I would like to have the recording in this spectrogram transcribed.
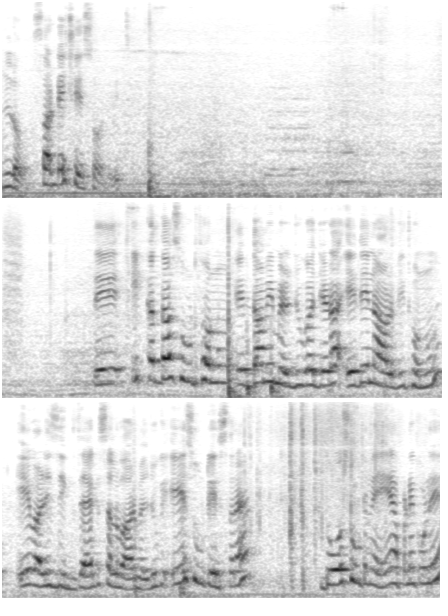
ਲਓ 650 ਦੇ ਵਿੱਚ। ਤੇ ਇੱਕ ਅੱਧਾ ਸੂਟ ਤੁਹਾਨੂੰ ਇਦਾਂ ਵੀ ਮਿਲ ਜੂਗਾ ਜਿਹੜਾ ਇਹਦੇ ਨਾਲ ਵੀ ਤੁਹਾਨੂੰ ਇਹ ਵਾਲੀ ਜ਼ਿਗਜ਼ੈਗ ਸਲਵਾਰ ਮਿਲ ਜੂਗੀ। ਇਹ ਸੂਟ ਇਸ ਤਰ੍ਹਾਂ। ਦੋ ਸੂਟ ਨੇ ਆਪਣੇ ਕੋਲੇ।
